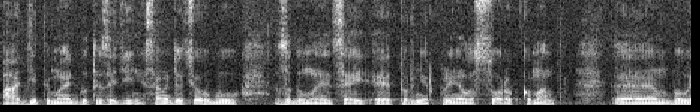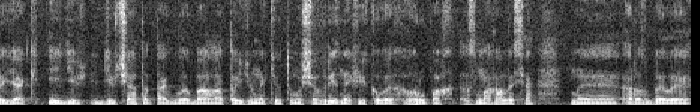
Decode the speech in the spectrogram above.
А діти мають бути задіяні. Саме для цього був задуманий цей е, турнір. Прийняло 40 команд. Е, Були як і дів- дівчата, так і багато юнаків, тому що в різних вікових групах змагалися. Ми розбили,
